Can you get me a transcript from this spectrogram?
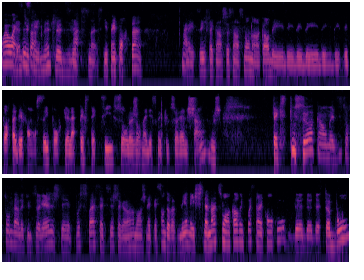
Ouais, ouais, L'entertainment, le divertissement, ce qui est important. Mais tu sais, fait qu'en ce sens-là, on a encore des, des, portes à défoncer pour que la perspective sur le journalisme culturel change. Fait que tout ça, quand on m'a dit tu retournes vers le culturel, j'étais pas super satisfait. J'étais comme, ah, bon, j'ai l'impression de revenir. Mais finalement, tu vois, encore une fois, c'est un concours de, de, de t'as beau,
